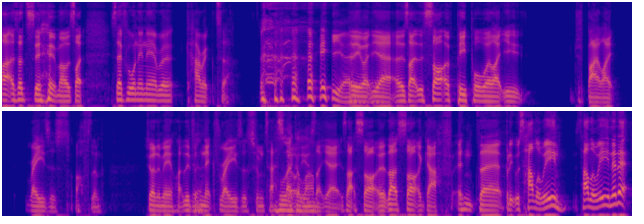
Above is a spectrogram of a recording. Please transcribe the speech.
as I said to him, I was like, Is everyone in here a character? yeah. He went, Yeah. It was like the sort of people where like you just buy like razors off them. Do you know what I mean? Like they just Yeah. nicked razors from Tesco. Leg and he was like, yeah, it's that sort of that sort of gaff. And uh, but it was Halloween. It's Halloween, isn't it?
